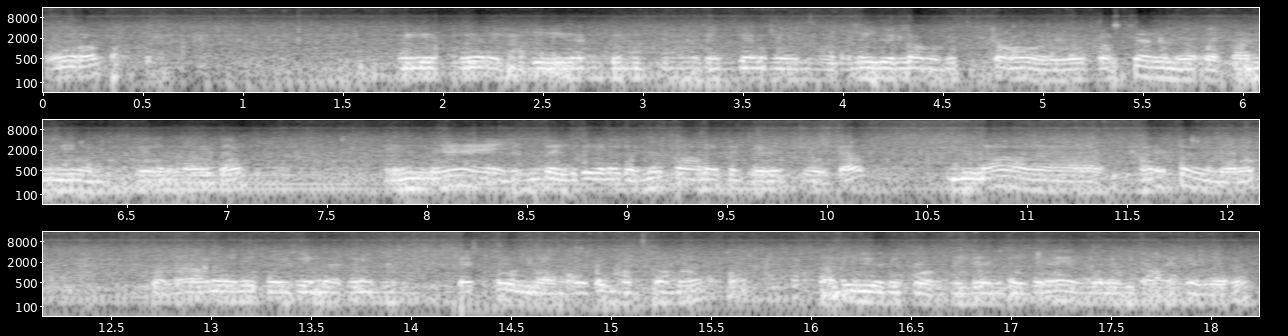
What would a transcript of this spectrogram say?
போகிறோம் நிறைய பேர் இங்கே சொல்லி சின்ன எங்கேயாவது போகணும் இதெல்லாம் வந்துட்டு பஸ் ஸ்டாண்டில் வர தண்ணி வந்துட்டு வர என்ன இந்த இதுகளை வந்து காலத்துக்கு எடுத்து விட்டால் ஃபுல்லாக கருத்தங்க வரும் இப்போ நானும் வந்து போயிட்டு எல்லாத்தையும் பெட்ரோலில் வந்துட்டு மொத்தமாக பதிவு எடுப்போம் இது எடுத்துக்கிறேன் எங்களுக்கு காய்ச்சல் வரும்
